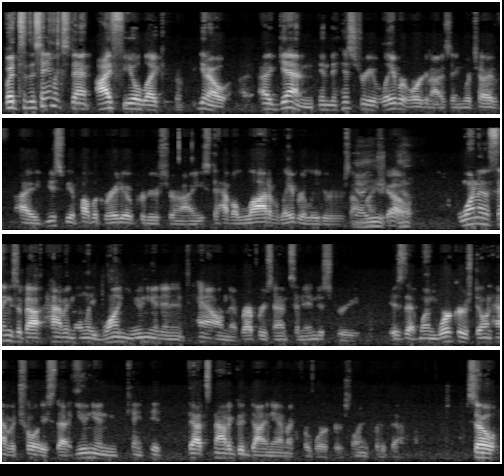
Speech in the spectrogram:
But to the same extent, I feel like you know, again, in the history of labor organizing, which I I used to be a public radio producer and I used to have a lot of labor leaders on yeah, my you, show. Yeah. One of the things about having only one union in a town that represents an industry is that when workers don't have a choice, that union can it that's not a good dynamic for workers. Let me put it that way. So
